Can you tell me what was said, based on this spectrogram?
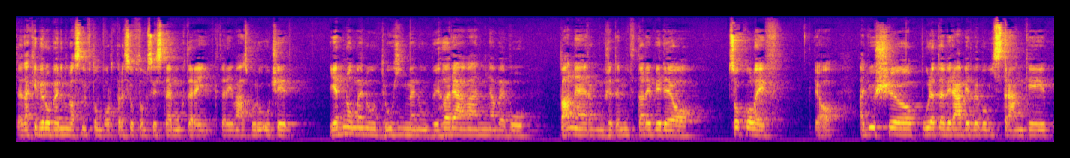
to je taky vyrobený vlastně v tom WordPressu, v tom systému, který, který vás budu učit. Jedno menu, druhý menu, vyhledávání na webu, banner, můžete mít tady video, cokoliv, jo. Ať už eh, půjdete vyrábět webové stránky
